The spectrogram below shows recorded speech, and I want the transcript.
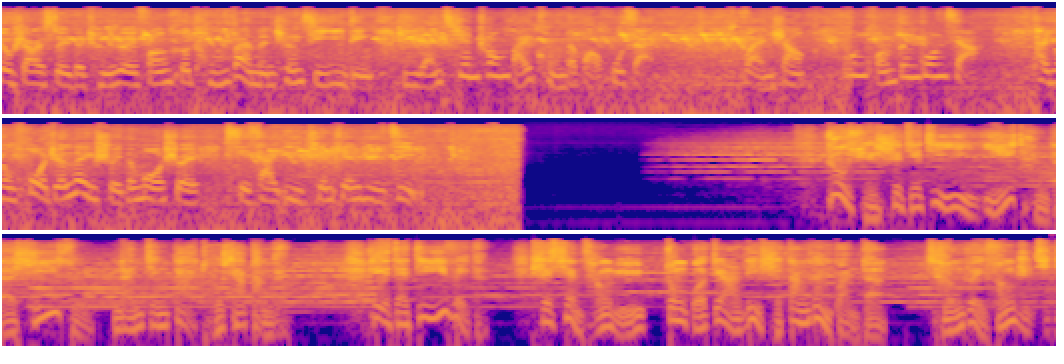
六十二岁的陈瑞芳和同伴们撑起一顶已然千疮百孔的保护伞；晚上，昏黄灯光下，他用和着泪水的墨水写下一篇篇日记。入选世界记忆遗产的十一组南京大屠杀档案，列在第一位的是现藏于中国第二历史档案馆的陈瑞芳日记。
